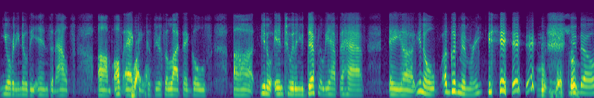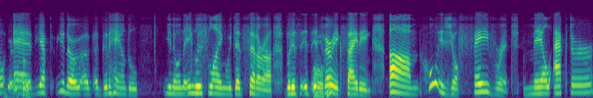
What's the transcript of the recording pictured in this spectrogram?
you already know the ins and outs um, of acting because right. there's a lot that goes uh, you know into it, and you definitely have to have a uh, you know a good memory. Mm. You know, Very and true. you have to you know a, a good handle you know, in the English language, etc. But it's it's, mm-hmm. it's very exciting. Um, who is your favorite male actor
